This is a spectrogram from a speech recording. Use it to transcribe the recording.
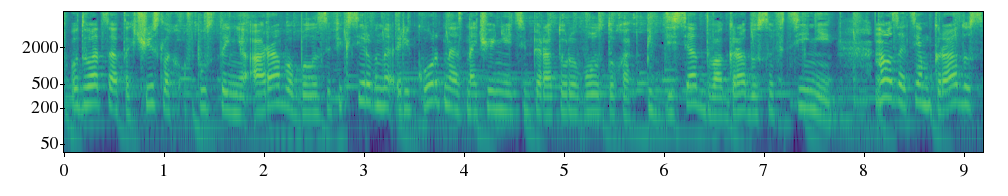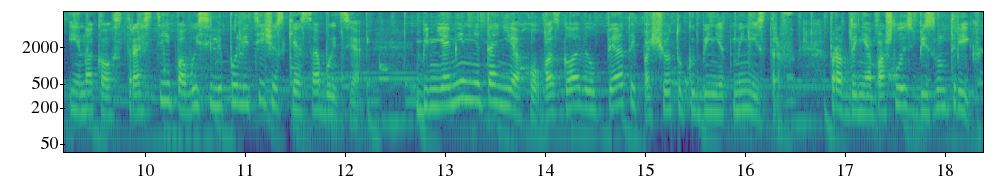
В 20-х числах в пустыне Араба было зафиксировано рекордное значение температуры воздуха – 52 градуса в тени. Ну а затем градус и накал страстей повысили политические события. Беньямин Нетаньяху возглавил пятый по счету кабинет министров. Правда, не обошлось без интриг.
